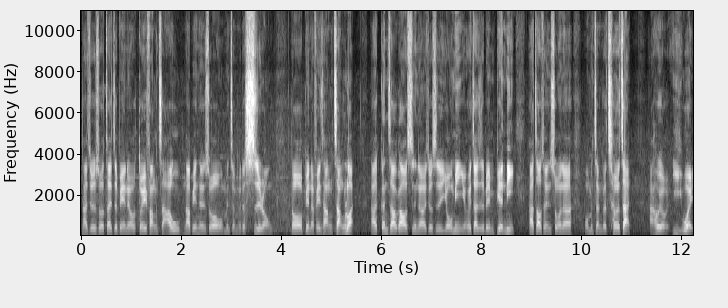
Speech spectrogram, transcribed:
那就是说在这边有堆放杂物，那变成说我们整个的市容都变得非常脏乱。那更糟糕的是呢，就是游民也会在这边便溺，那造成说呢，我们整个车站还会有异味。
